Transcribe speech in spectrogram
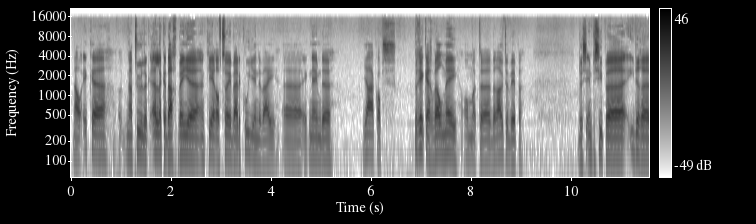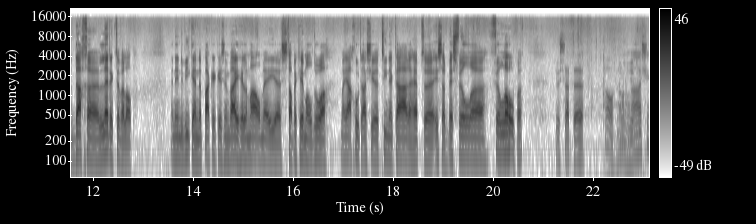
Nou, ik uh, natuurlijk elke dag ben je een keer of twee bij de koeien in de wei. Uh, ik neem de Jacobs prikker wel mee om het eruit te wippen. Dus in principe iedere dag let ik er wel op. En in de weekenden pak ik eens een wei helemaal mee, stap ik helemaal door. Maar ja, goed, als je 10 hectare hebt, is dat best veel, veel lopen. Dus dat Oh, nog een haasje.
